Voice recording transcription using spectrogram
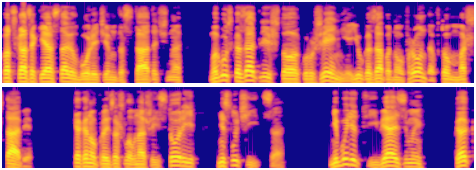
Подсказок я оставил более чем достаточно. Могу сказать лишь, что окружение Юго-Западного фронта в том масштабе, как оно произошло в нашей истории, не случится. Не будет и Вязьмы, как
